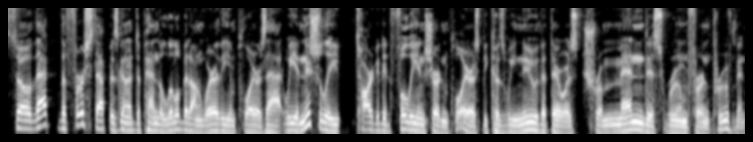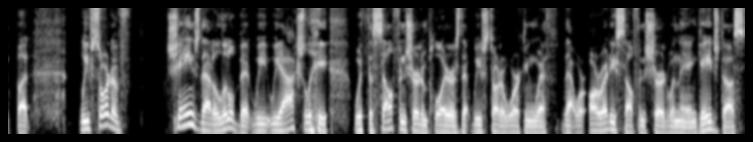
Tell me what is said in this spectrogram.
So that the first step is going to depend a little bit on where the employer's at. We initially targeted fully insured employers because we knew that there was tremendous room for improvement, but we've sort of changed that a little bit. We, we actually, with the self-insured employers that we've started working with that were already self-insured when they engaged us,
